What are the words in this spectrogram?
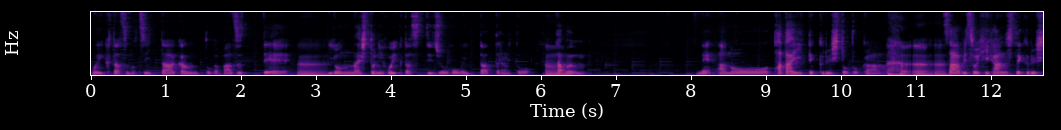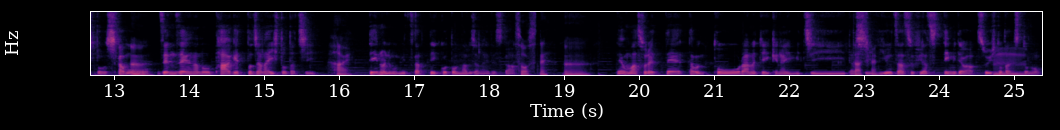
保育タスのツイッターアカウントがバズってうん。いろんな人に保育タスっていう情報がいったってなるとうん。多分ねあのー叩いてくる人とか うんうん。サービスを批判してくる人しかもうん。全然あのターゲットじゃない人たちはい。っていうのにも見つかっていくことになるじゃないですか。そうですね。うん。でもまあそれって多分通らなきゃいけない道だしユーザー数増やすって意味ではそういう人たちとの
